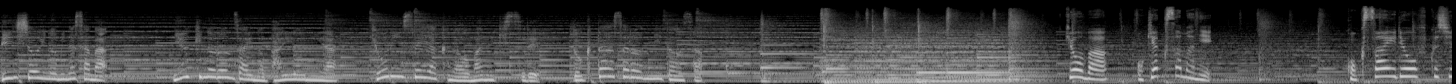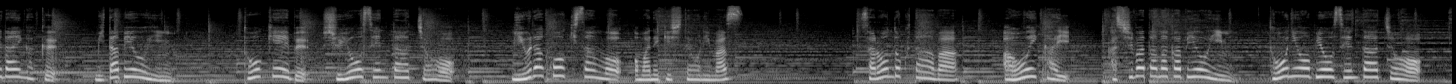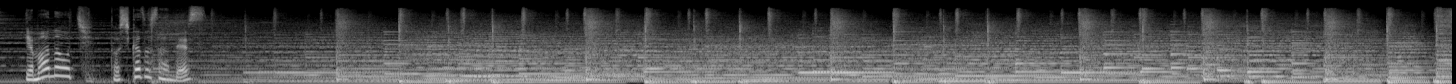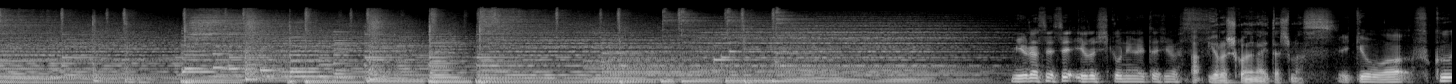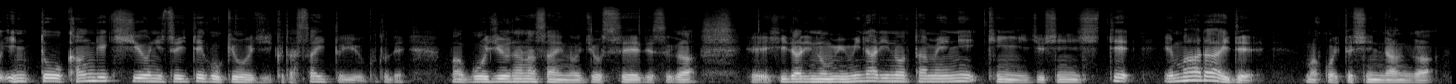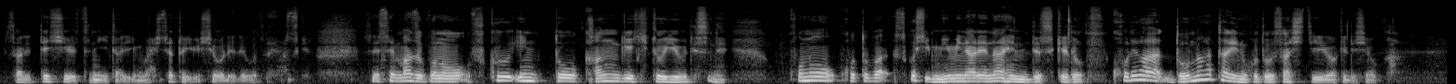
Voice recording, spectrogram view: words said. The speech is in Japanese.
臨床医の皆様入気の論剤のパイオニア恐林製薬がお招きするドクターサロンにどうぞ。今日はお客様に国際医療福祉大学三田病院統計部主要センター長三浦幸喜さんをお招きしております。サロンドクターは青い会柏田中病院糖尿病センター長山内俊和さんです。三浦先生よろしくお願いいたします。あよろしくお願いいたします。え今日は副咽頭感激腫瘍についてご教示くださいということでまあ、57歳の女性ですが、えー、左の耳鳴りのために筋医受診して MRI で、まあ、こういった診断がされて手術に至りましたという症例でございますけど。先生まずこの副咽頭感激というですねこの言葉少し耳慣れないんですけどこれはどのあたりのことを指しているわけでしょうか？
